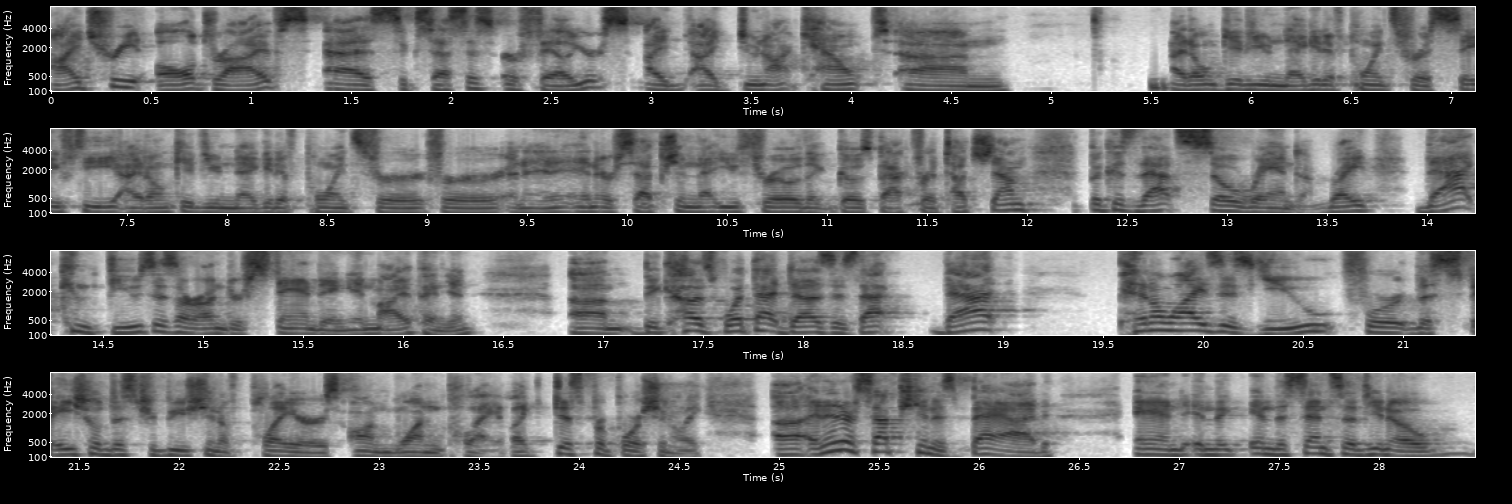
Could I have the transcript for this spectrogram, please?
I treat all drives as successes or failures. I, I do not count. Um, I don't give you negative points for a safety. I don't give you negative points for for an, an, interception that you throw that goes back for a touchdown because that's so random, right? That confuses our understanding, in my opinion, um, because what that does is that that penalizes you for the spatial distribution of players on one play, like disproportionately. Uh, an interception is bad, and in the in the sense of you know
